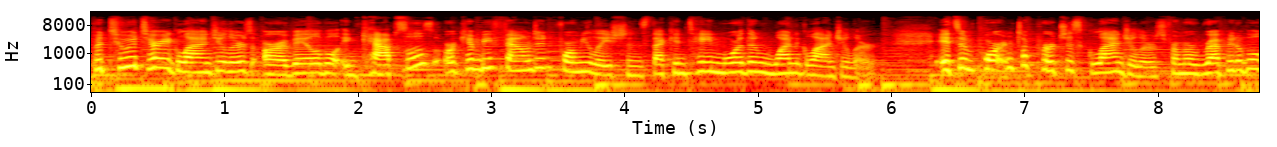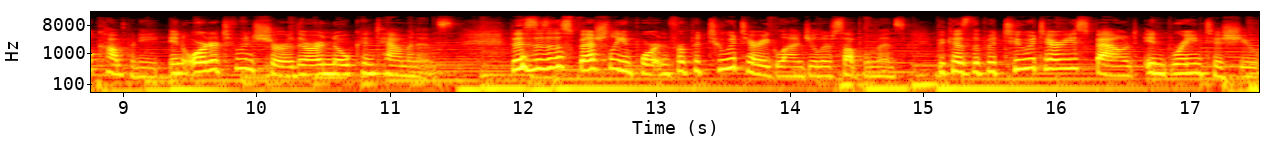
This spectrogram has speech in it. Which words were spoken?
Pituitary glandulars are available in capsules or can be found in formulations that contain more than one glandular. It's important to purchase glandulars from a reputable company in order to ensure there are no contaminants. This is especially important for pituitary glandular supplements because the pituitary is found in brain tissue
